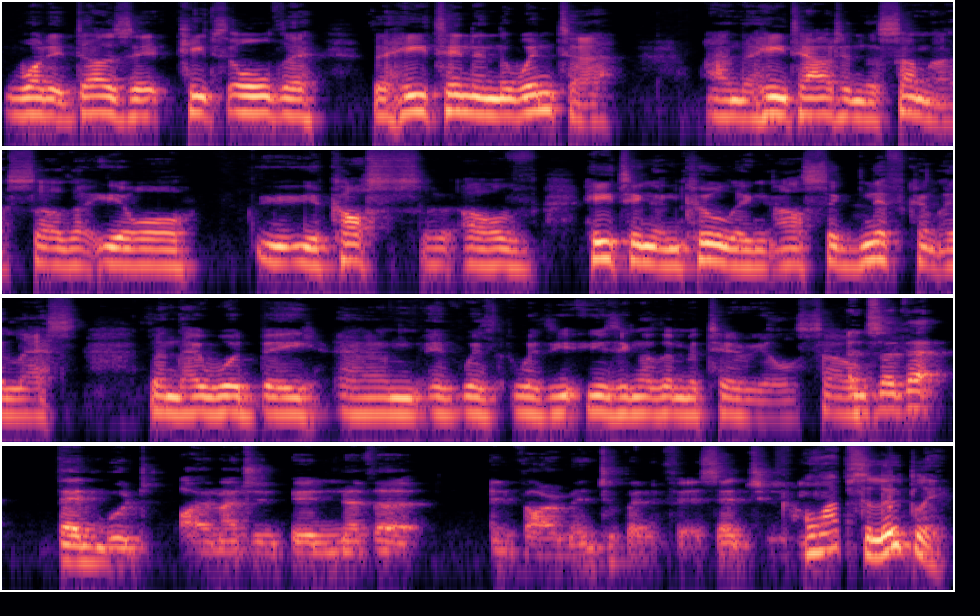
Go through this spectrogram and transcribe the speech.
what it does, it keeps all the, the heat in in the winter and the heat out in the summer so that your your costs of heating and cooling are significantly less than they would be um, with with using other materials. So and so that then would, I imagine, be another environmental benefit essentially. Oh, absolutely.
